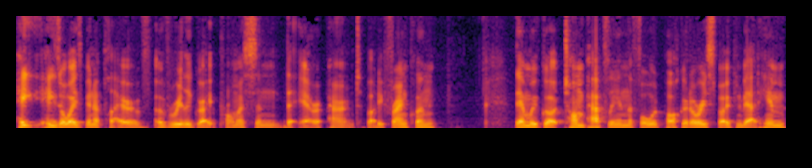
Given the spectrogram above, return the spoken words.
he, he's always been a player of, of really great promise and the heir apparent to Buddy Franklin. Then we've got Tom Papley in the forward pocket. Already spoken about him.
